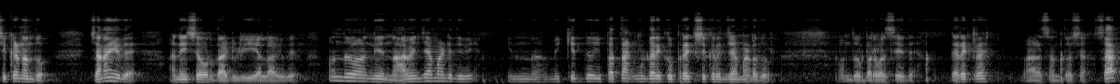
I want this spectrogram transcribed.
ಚಿಕ್ಕಣ್ಣಂದು. ಚೆನ್ನಾಗಿದೆ. ಅನೀಶ್ ಅವ್ರದ್ದಾಗಲಿ ಎಲ್ಲ ಆಗಿದೆ ಒಂದು ನೀನು ನಾವು ಎಂಜಾಯ್ ಮಾಡಿದ್ದೀವಿ. ಇನ್ನು ಮಿಕ್ಕಿದ್ದು ಇಪ್ಪತ್ನಾಲ್ಕನೇ ತಾರೀಕು ಪ್ರೇಕ್ಷಕರು ಎಂಜಾಯ್ ಮಾಡೋದು. ಒಂದು ಭರವಸೆ ಇದೆ. ಡೈರೆಕ್ಟ್ರೆ ಭಾಳ ಸಂತೋಷ. ಸರ್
